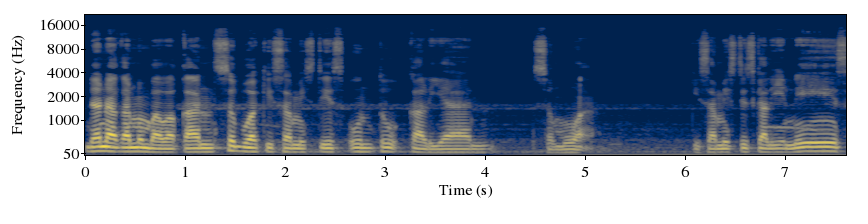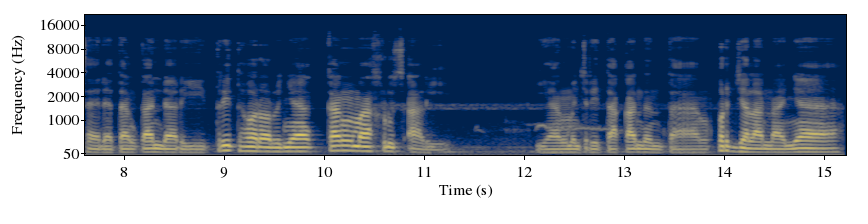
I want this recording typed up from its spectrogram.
dan akan membawakan sebuah kisah mistis untuk kalian semua. Kisah mistis kali ini saya datangkan dari treat horornya Kang Mahrus Ali yang menceritakan tentang perjalanannya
